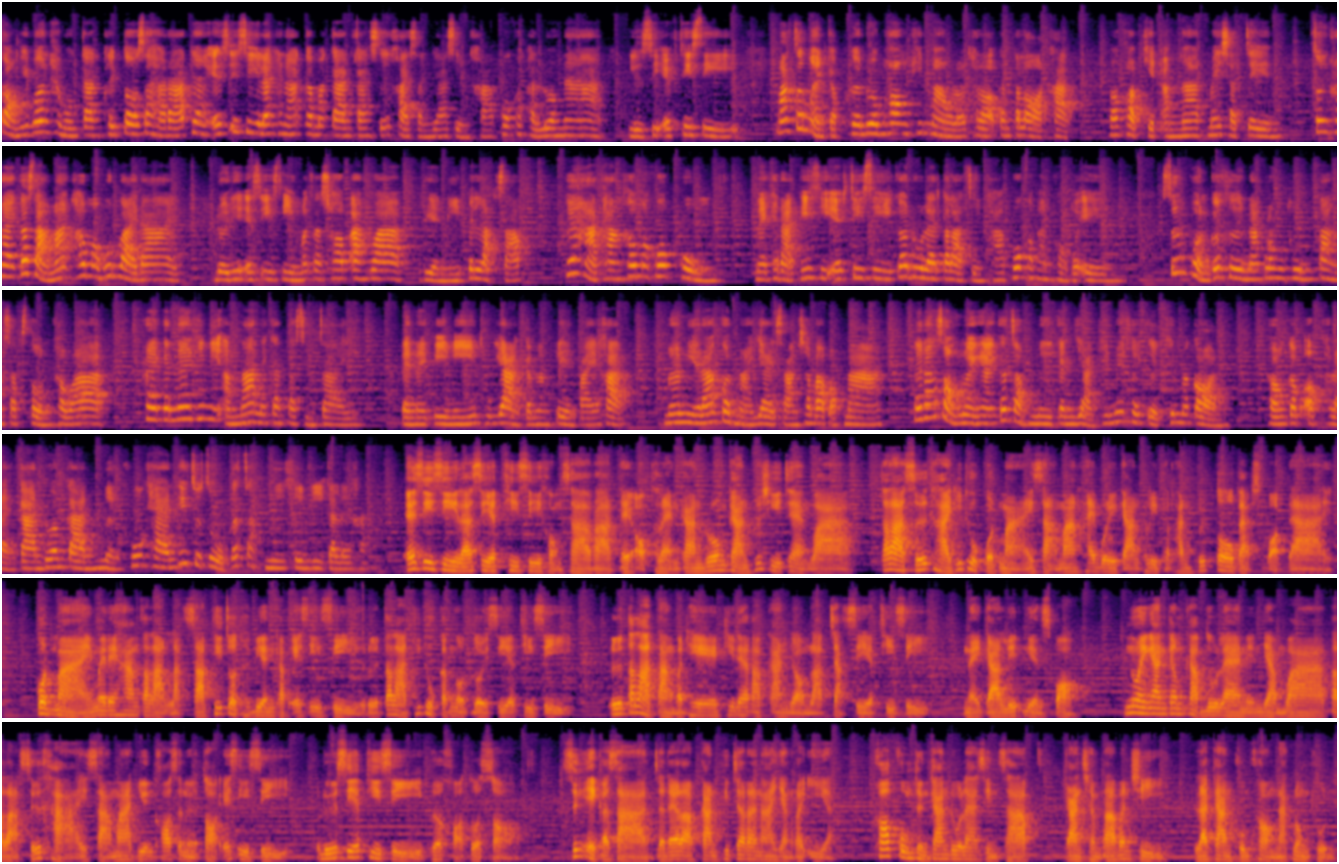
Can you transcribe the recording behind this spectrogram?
สองพี่เบิ้ลแห่งวงการคริปโตสหรัฐอย่าง SEC และคณะกรรมการการซื้อขายสัญญาสินค้าโภคภัณฑ์ล่วงหน้า หรือ CFTC มักจะเหมือนกับเพื่อนร่วมห้องที่เมาแล้วทะเลาะกันตลอดค่ะ เพราะขอบเขตอำนาจไม่ชัดเจน จนใครก็สามารถเข้ามาวุ่นวายได้ โดยที่ SEC มักจะชอบอ้างว่าเหรียญนี้เป็นหลักทรัพย์ เพื่อหาทางเข้ามาควบคุม ในขณะที่ CFTC ก็ดูแลตลาดสินค้าโภคภัณฑ์ของตัวเอง ซึ่งผลก็คือนักลงทุนต่างสับสนค่ะว่า ใครกันแน่ที่มีอำนาจในการตัดสินใจ แต่ในปีนี้ทุกอย่างกำลังเปลี่ยนไปค่ะ เมื่อมีร่างกฎหมายใหญ่ 3 ฉบับออกมา และทั้งสองหน่วยงานก็จับมือกันอย่างที่ไม่เคยเกิดขึ้นมาก่อน พร้อมกับออกแถลงการร่วมกันเหมือนคู่แค้นที่จู่ๆก็จับมือคืนดีกันเลยค่ะ SEC และ CFTC ของสหรัฐได้ออกแถลงการร่วมกันเพื่อชี้แจงว่า ตลาดซื้อขายที่ถูกกฎหมายสามารถให้บริการผลิตภัณฑ์คริปโตแบบสปอตได้ กฎหมายไม่ได้ห้ามตลาดหลักทรัพย์ที่จดทะเบียนกับ SEC หรือตลาดที่ถูกกำหนดโดย CFTC หรือตลาดต่างประเทศที่ได้รับการยอมรับจาก CFTC ในการลิสต์เหรียญสปอตหน่วยงานกำกับดูแลเน้นย้ำว่าตลาดซื้อขายสามารถยื่นข้อเสนอต่อ SEC หรือ CFTC เพื่อขอตรวจสอบ ซึ่งเอกสารจะได้รับการพิจารณาอย่างละเอียด ครอบคลุมถึงการดูแลสินทรัพย์ การชำระบัญชี และการคุ้มครองนักลงทุน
